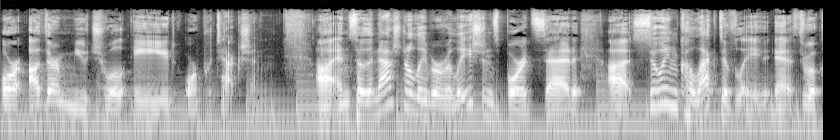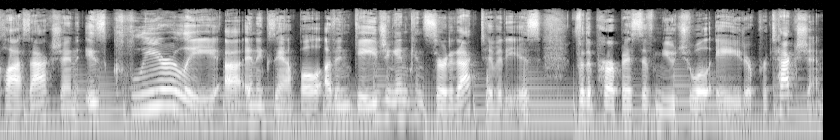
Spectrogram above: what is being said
or other mutual aid or protection. Uh, and so the National Labor Relations Board said uh, suing collectively uh, through a class action is clearly an example of engaging in concerted activities for the purpose of mutual aid or protection.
